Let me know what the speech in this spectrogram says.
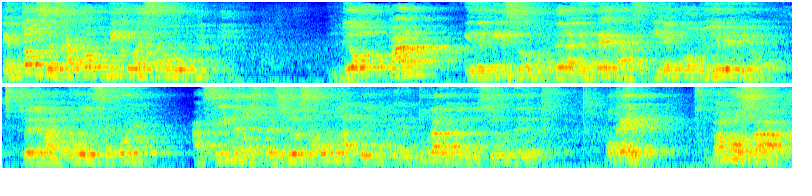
Entonces Jacob dijo a Esaú, dio pan y del guiso de las lentejas, y él comió y bebió, se levantó y se fue. Así menospreció Esaú la primogenitura, la bendición de Dios. Ok, vamos a,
